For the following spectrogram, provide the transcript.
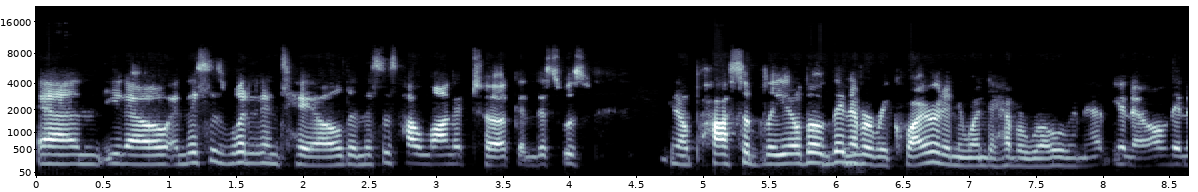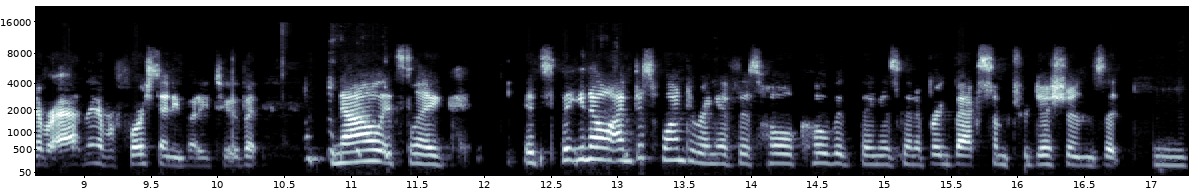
And you know, and this is what it entailed, and this is how long it took, and this was, you know, possibly. Although they Mhm. never required anyone to have a role in it, you know, they never asked, they never forced anybody to. But now it's like it's. But you know, I'm just wondering if this whole COVID thing is going to bring back some traditions that Mm.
